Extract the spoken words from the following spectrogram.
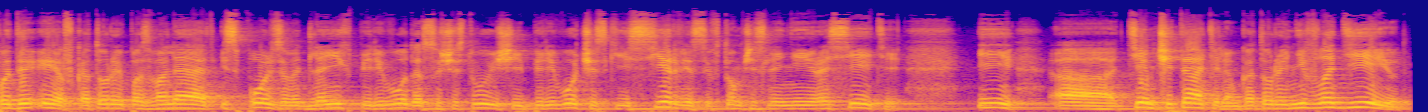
PDF, который позволяет использовать для их перевода существующие переводческие сервисы, в том числе нейросети и э, тем читателям, которые не владеют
